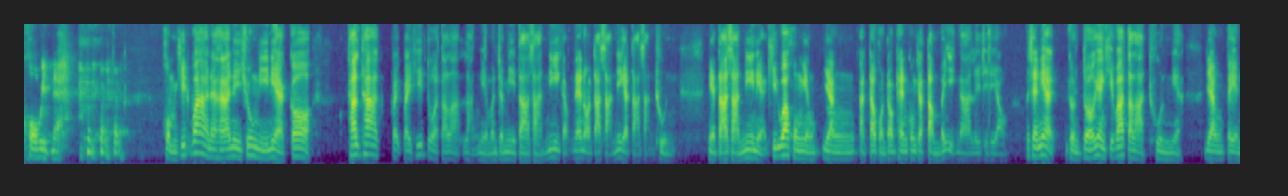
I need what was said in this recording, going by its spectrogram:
โควิดเนี่ยผมคิดว่านะฮะในช่วงนี้เนี่ยก็ถ้าถ้าไปไปที่ตัวตลาดหลังเนี่ยมันจะมีตราสารหนี้กับแน่นอนตราสารหนี้กับตราสารทุนเนี่ยตราสารหนี้เนี่ยคิดว่าคงยังยังอัตราผลตอบแทนคงจะต่ำไปอีกนานเลยทีเดียวเพ ราะฉะนั้นเนี่ยส่วนตัวก็ยังคิดว่าตลาดทุนเนี่ยยังเป็น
